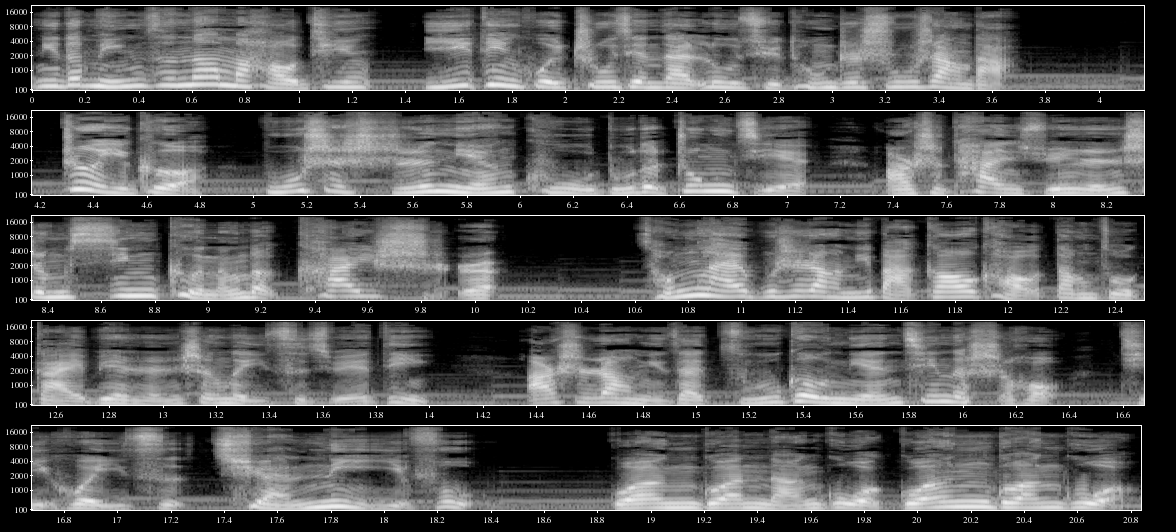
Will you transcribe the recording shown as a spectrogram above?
你的名字那么好听，一定会出现在录取通知书上的。这一刻不是十年苦读的终结，而是探寻人生新可能的开始。从来不是让你把高考当做改变人生的一次决定，而是让你在足够年轻的时候体会一次全力以赴。关关难过关关过，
